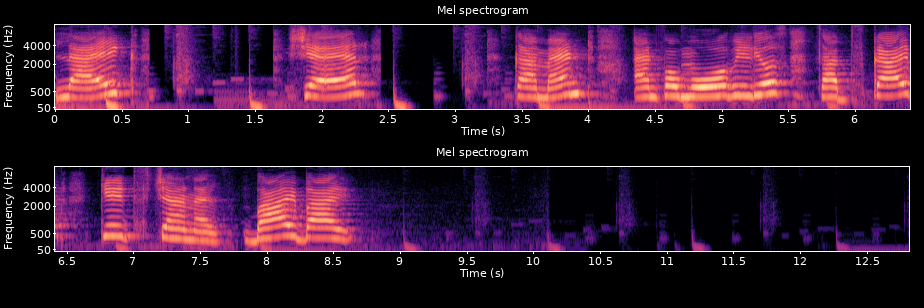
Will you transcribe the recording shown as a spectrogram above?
like, share, comment and for more videos subscribe kids channel. Bye bye.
